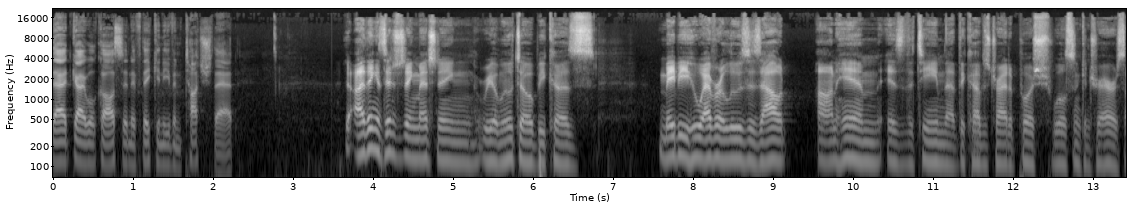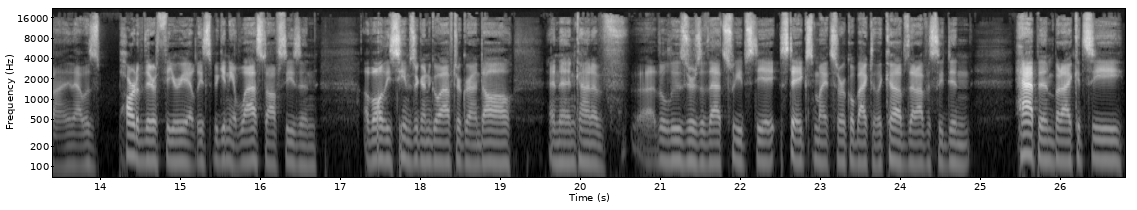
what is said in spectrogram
that guy will cost and if they can even touch that. I think it's interesting mentioning Realmuto because maybe whoever loses out on him is the team that the Cubs try to push Willson Contreras on. And that was part of their theory, at least the beginning of last offseason, of all these teams are going to go after Grandal, and then kind of uh, the losers of that sweepstakes might circle back to the Cubs. That obviously didn't happen, but I could see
